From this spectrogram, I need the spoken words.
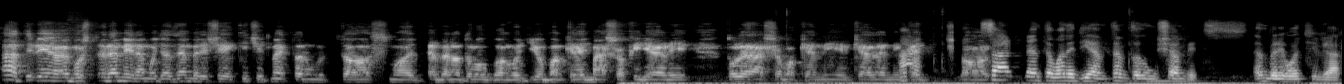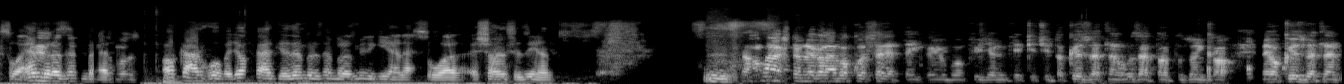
Hát én most remélem, hogy az emberiség kicsit megtanulta azt majd ebben a dologban, hogy jobban kell egymásra figyelni, toleránsabbak kell lenni hát, egymással. Szállítente van egy ilyen, nem tudunk semmit emberi hogy hívják, szóval ember az ember, akárhol vagy akárki, az ember az ember az mindig ilyen lesz, szóval és sajnos ez ilyen. Hmm. Ha más nem legalább, akkor szeretteinkre jobban figyelünk egy kicsit a közvetlen hozzátartozóinkra, meg a közvetlen.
